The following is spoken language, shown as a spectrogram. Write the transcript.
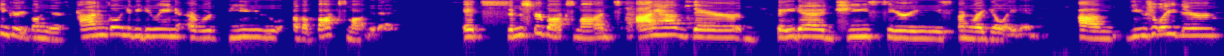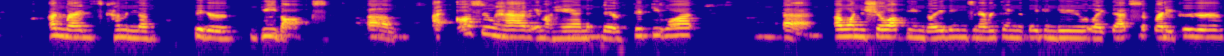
Tinker Evol here. I'm going to be doing a review of a box mod today. It's Sinister Box Mods. I have their Beta G series unregulated. Um, usually their unregs come in the bigger B box. Um, I also have in my hand their 50 watt. Uh, I wanted to show off the engravings and everything that they can do. Like that's the Freddy Krueger.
